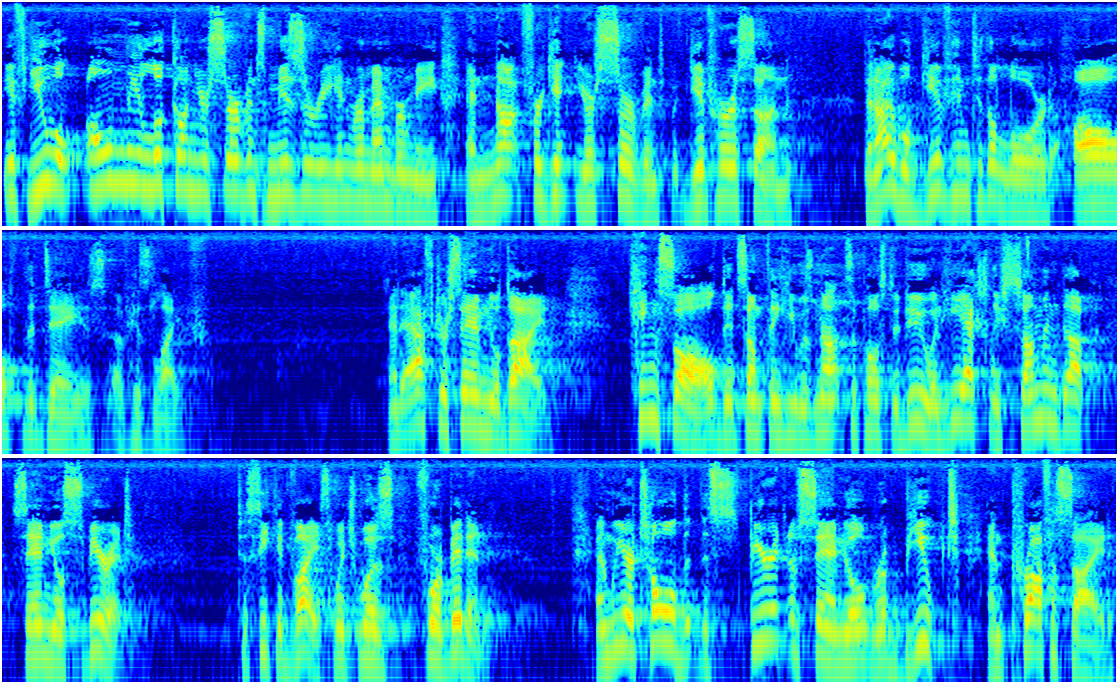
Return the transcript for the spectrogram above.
if you will only look on your servant's misery and remember me, and not forget your servant, but give her a son, then I will give him to the Lord all the days of his life. And after Samuel died, King Saul did something he was not supposed to do, and he actually summoned up Samuel's spirit to seek advice, which was forbidden. And we are told that the spirit of Samuel rebuked and prophesied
